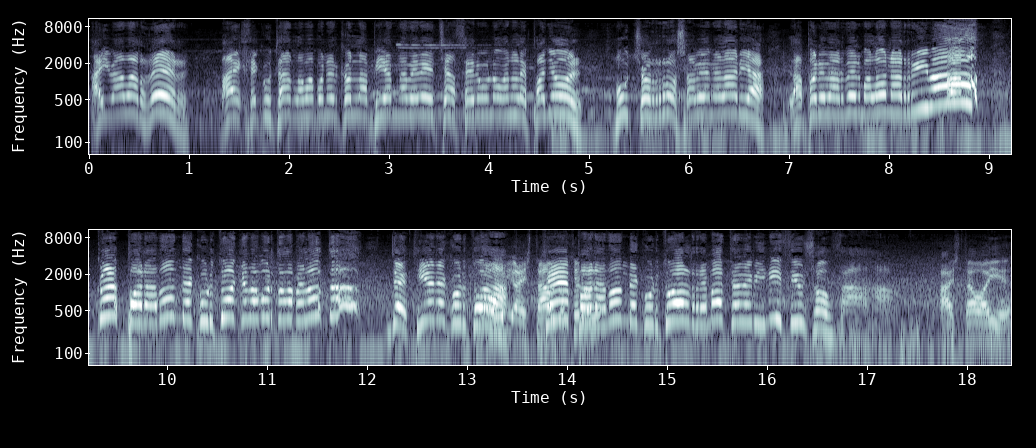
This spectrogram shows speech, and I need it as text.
Ahí va Darder. Va a ejecutarla, va a poner con la pierna derecha. 0-1 gana el español. Mucho rosa ve en el área. La pone Darder, balón arriba. ¡Qué paradón de Courtois! Queda muerta la pelota. Detiene Courtois. Uy, está, ¡Qué 2-0, ¿eh? paradón de Courtois! El remate de Vinicius Souza. Ha estado ahí, ¿eh?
